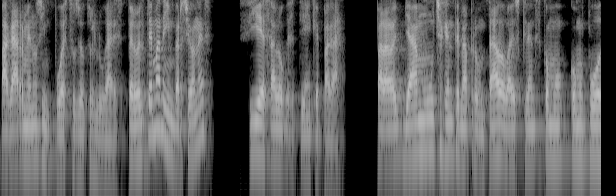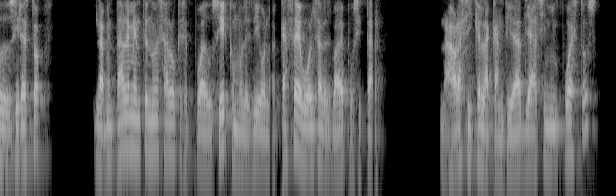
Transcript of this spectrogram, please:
pagar menos impuestos de otros lugares, pero el tema de inversiones sí es algo que se tiene que pagar. Para ya mucha gente me ha preguntado, varios clientes, ¿cómo, cómo puedo deducir esto? Lamentablemente no es algo que se pueda deducir, como les digo, la casa de bolsa les va a depositar. Ahora sí que la cantidad ya sin impuestos,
